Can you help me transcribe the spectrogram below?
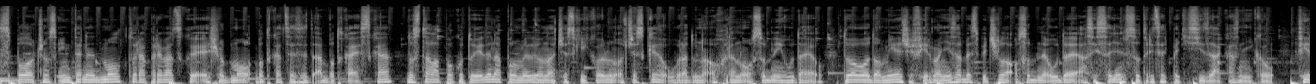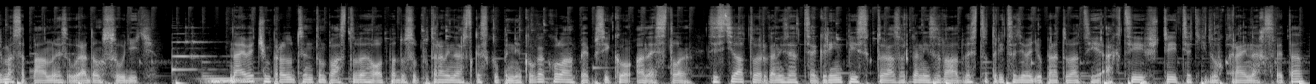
Spoločnosť Internet Mall, ktorá prevádzkuje e-shop mall.cz a .sk, dostala pokutu 1,5 milióna českých korún od Českého úradu na ochranu osobných údajov. Dôvodom je, že firma nezabezpečila osobné údaje asi 735 tisíc zákazníkov. Firma sa plánuje s úradom súdiť. Najväčším producentom plastového odpadu sú potravinárske skupiny Coca-Cola, PepsiCo a Nestle. Zistila to organizácia Greenpeace, ktorá zorganizovala 239 upratovacích akcií v 42 krajinách sveta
